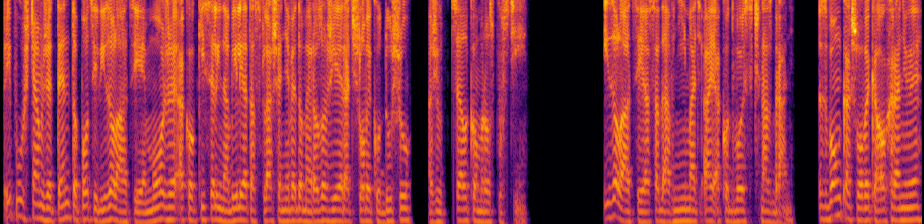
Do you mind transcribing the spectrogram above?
Pripúšťam, že tento pocit izolácie môže ako kyselina vyliata z fľaše nevedome rozožierať človeku dušu, až ju celkom rozpustí. Izolácia sa dá vnímať aj ako dvojsečná zbraň. Zvonka človeka ochraňuje,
